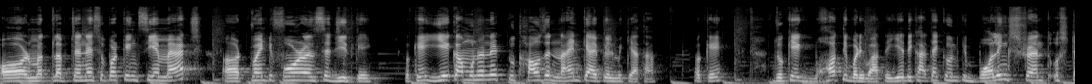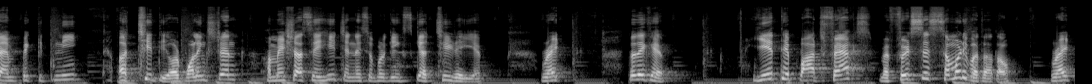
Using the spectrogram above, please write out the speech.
और मतलब चेन्नई सुपर किंग्स ये मैच ट्वेंटी फोर रन से जीत गई। ओके ये काम उन्होंने 2009 के आईपीएल में किया था। ओके जो कि एक बहुत ही बड़ी बात है। ये दिखाता है कि उनकी बॉलिंग स्ट्रेंथ उस टाइम पे कितनी अच्छी थी। और बॉलिंग स्ट्रेंथ हमेशा से ही चेन्नई सुपर किंग्स की अच्छी रही है। राइट तो देखिए, ये थे पाँच फैक्ट्स मैं फिर से समरी बताता हूँ। राइट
